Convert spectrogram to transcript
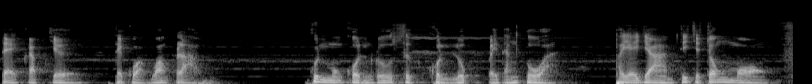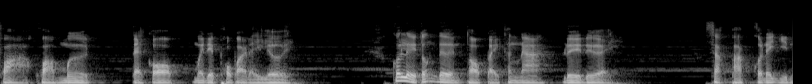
แต่กลับเจอแต่ความว่างเปล่า คุณมงคลรู้สึกขนลุกไปทั้งตัว พยายามที่จะจ้องมองฝ่าความมืด แต่ก็ไม่ได้พบอะไรเลย ก็เลยต้องเดินต่อไปข้างหน้าเรื่อยๆ สักพักก็ได้ยิน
